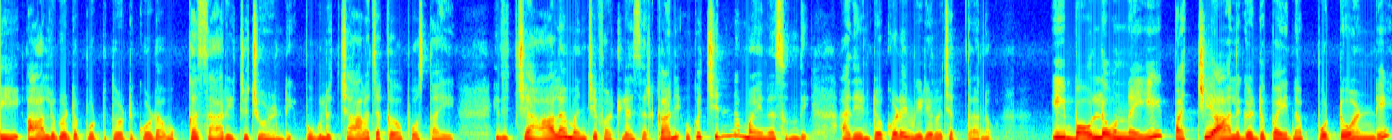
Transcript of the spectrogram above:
ఈ ఆలుగడ్డ పొట్టుతోటి కూడా ఒక్కసారి ఇచ్చి చూడండి. పువ్వులు చాలా చక్కగా పోస్తాయి. ఇది చాలా మంచి ఫర్టిలైజర్. కానీ ఒక చిన్న మైనస్ ఉంది. అదేంటో కూడా వీడియోలో చెప్తాను. ఈ బౌల్లో ఉన్నాయి పచ్చి ఆలుగడ్డ పైన పొట్టు అండి.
